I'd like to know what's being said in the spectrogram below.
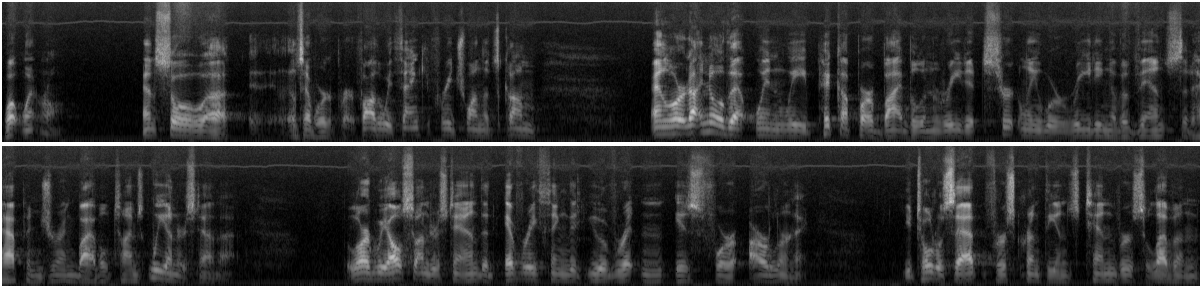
What went wrong? And so uh, let's have a word of prayer. Father, we thank you for each one that's come and Lord, I know that when we pick up our Bible and read it, certainly we're reading of events that happened during Bible times. We understand that. Lord, we also understand that everything that you have written is for our learning. You told us that, 1 Corinthians 10, verse 11.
